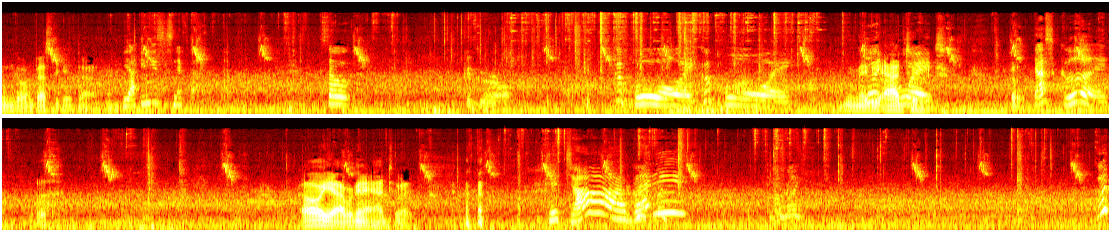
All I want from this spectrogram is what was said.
We can go investigate that. huh? Yeah, he needs to sniff that. So, Good girl. good boy, good boy. Maybe Good add to it. That's good. Ugh. Oh yeah, we're gonna add to it. Good job, buddy. Oh, really? Good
